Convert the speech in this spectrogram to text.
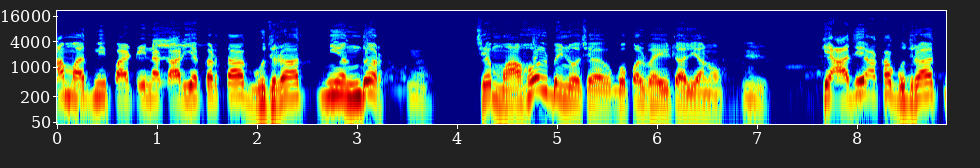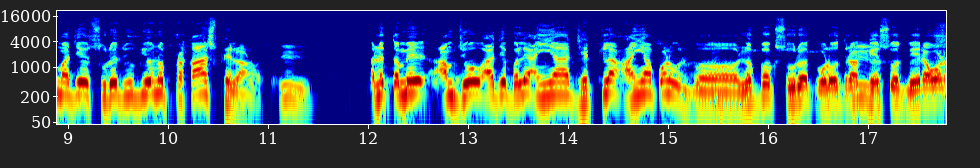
આમ આદમી પાર્ટીના કાર્યકર્તા ગુજરાતની અંદર જે માહોલ બન્યો છે ગોપાલભાઈ ઇટાલિયાનો કે આજે આખા ગુજરાતમાં જે સૂરજ ઉગ્યોનો પ્રકાશ ફેલાણો છે. અને તમે આમ જો આજે ભલે અહીંયા જેટલા અહીંયા પણ લગભગ સુરત વડોદરા કેશોદ વેરાવળ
